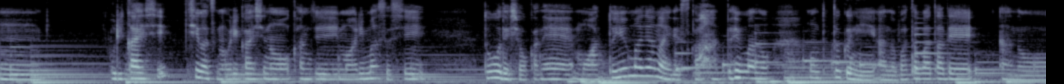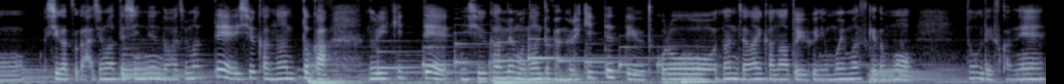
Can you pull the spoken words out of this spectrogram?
うん折り返し？4月の折り返しの感じもありますしどうでしょうかね。もうあっという間じゃないですか。あっという間の本当特にあのバタバタであの4月が始まって新年度始まって1週間なんとか乗り切って2週間目もなんとか乗り切ってっていうところなんじゃないかなというふうに思いますけどもどうですかね？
